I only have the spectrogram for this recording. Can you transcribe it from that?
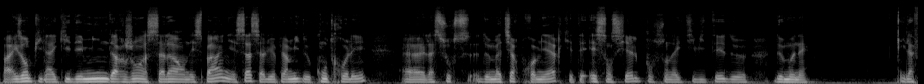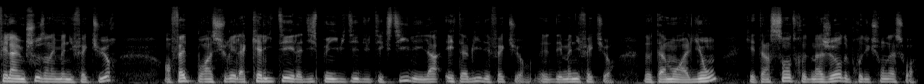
Par exemple, il a acquis des mines d'argent à Salah en Espagne, et ça, ça lui a permis de contrôler euh, la source de matières premières qui était essentielle pour son activité de monnaie. Il a fait la même chose dans les manufactures en fait, pour assurer la qualité et la disponibilité du textile, il a établi des, factures, des manufactures, notamment à Lyon, qui est un centre majeur de production de la soie.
